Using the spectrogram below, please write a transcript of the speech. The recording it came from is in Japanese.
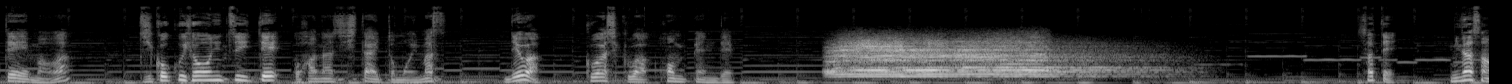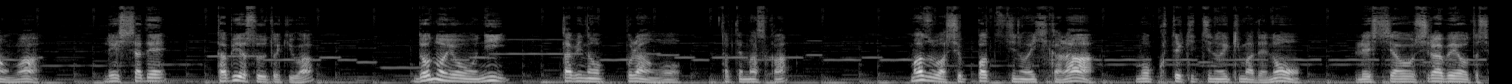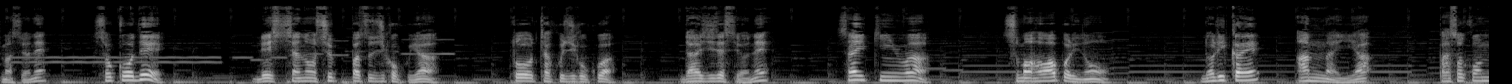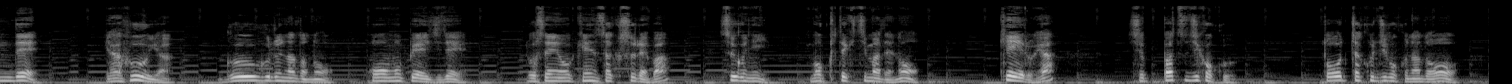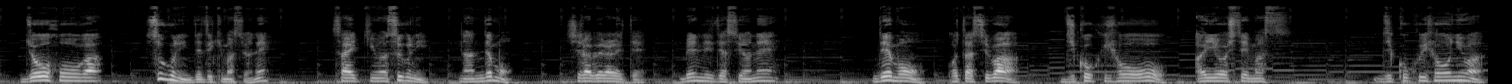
テーマは時刻表についてお話ししたいと思います。では、詳しくは本編で。さて、皆さんは列車で旅をするときはどのように旅のプランを立てますか？まずは出発地の駅から目的地の駅までの列車を調べようとしますよね。そこで列車の出発時刻や到着時刻は大事ですよね。最近はスマホアプリの乗り換え案内やパソコンで Yahoo や Google などのホームページで路線を検索すればすぐに目的地までの経路や出発時刻、到着時刻などを情報がすぐに出てきますよね。最近はすぐに何でも調べられて便利ですよね。でも私は時刻表を愛用しています。時刻表には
